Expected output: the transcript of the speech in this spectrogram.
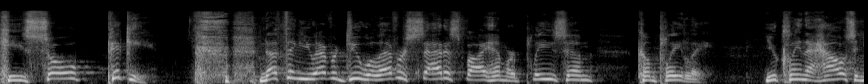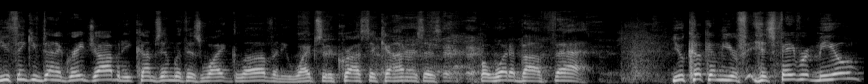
He's so picky. Nothing you ever do will ever satisfy him or please him completely. You clean the house and you think you've done a great job, and he comes in with his white glove and he wipes it across the counter and says, But what about that? You cook him your, his favorite meal,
